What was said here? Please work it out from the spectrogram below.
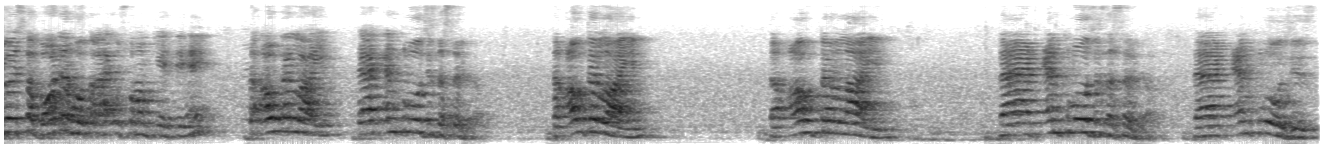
जो इसका बॉर्डर होता है उसको हम कहते हैं the outer line that encloses the circle the outer line the outer line that encloses the circle. That encloses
